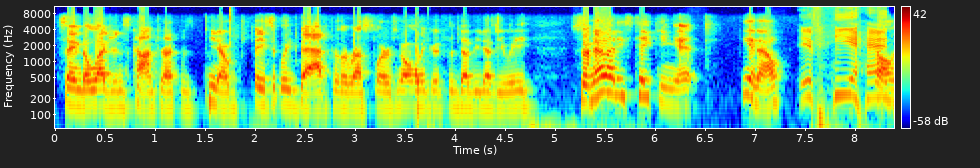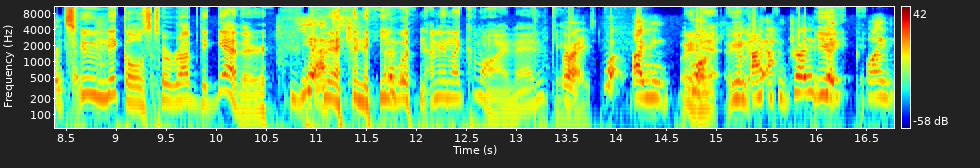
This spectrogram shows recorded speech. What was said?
saying the Legends contract was you know basically bad for the wrestlers and only good for WWE. So now that he's taking it, you know, If he had two nickels to rub together, yes, then he wouldn't. I mean, like, come on, man. Who cares? right. Well, I mean, Wait look. You- I, I'm trying to you- take, find.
